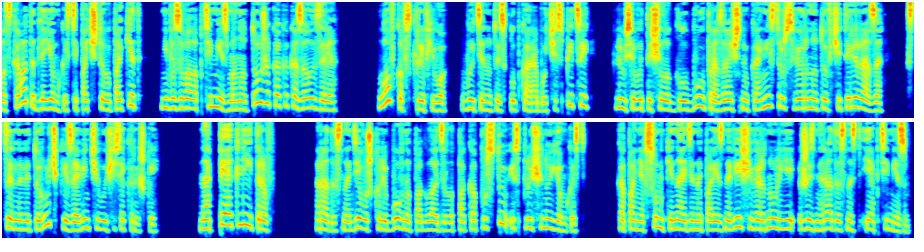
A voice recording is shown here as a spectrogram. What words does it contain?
Плосковатый для емкости почтовый пакет не вызывал оптимизма, но тоже, как оказалось, зря. Ловко вскрыв его, вытянутый из клубка рабочей спицей, Люся вытащила голубую прозрачную канистру, свернутую в четыре раза, с цельной литой ручкой и завинчивающейся крышкой. «На пять литров!» Радостно девушка любовно погладила пока пустую и сплющенную емкость. Копания в сумке найденной полезной вещи вернули ей жизнерадостность и оптимизм.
